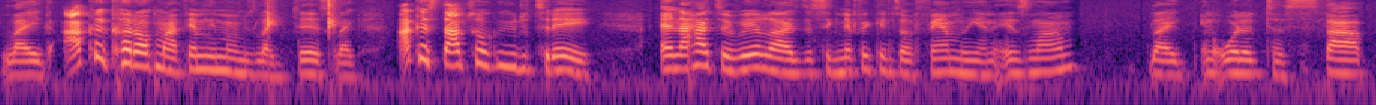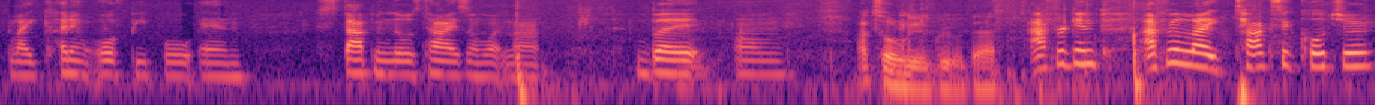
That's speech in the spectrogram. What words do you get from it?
Like I could cut off my family members like this. Like I could stop talking to you today, and I had to realize the significance of family in Islam, like in order to stop like cutting off people and stopping those ties and whatnot. But um, I totally agree with that. African, I feel like toxic culture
